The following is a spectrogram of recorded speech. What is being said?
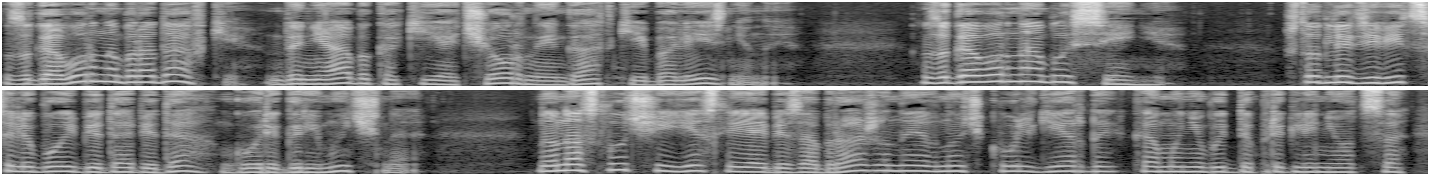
Заговор на бородавки, да не абы какие, а черные, гадкие, болезненные. Заговор на облысение, что для девицы любой беда-беда, горе горемычное. Но на случай, если и обезображенная внучка Ульгерды кому-нибудь да приглянется —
